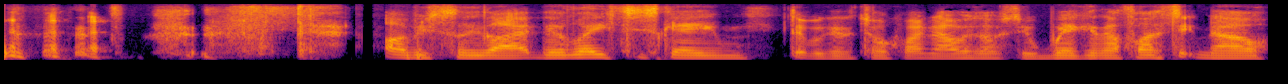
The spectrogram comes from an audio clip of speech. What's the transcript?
obviously, like the latest game that we're going to talk about now is obviously Wigan Athletic. Now,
